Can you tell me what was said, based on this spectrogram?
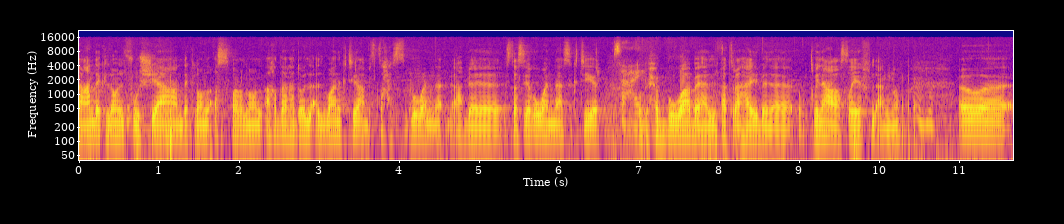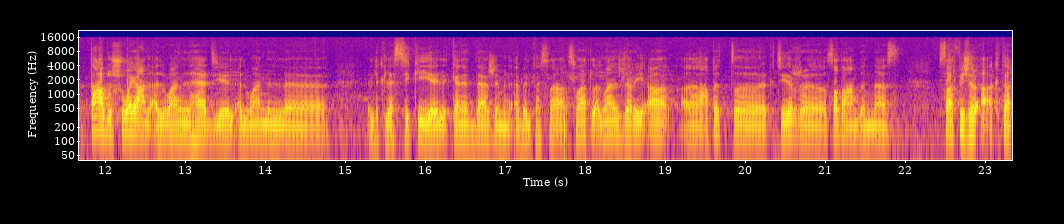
عندك لون الفوشيا عندك لون الأصفر اللون الأخضر هدول الألوان كثير عم بيستحسبوها بيستسيغوها الناس كثير صحيح. وبيحبوها بهالفترة هي مقبلين على صيف لأنه. ابتعدوا شوي عن الألوان الهادية الألوان الكلاسيكية اللي كانت دارجة من قبل. فصارت الألوان الجريئة آه، أعطت آه، كثير آه، صدى عند الناس. صار في جرأة أكثر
